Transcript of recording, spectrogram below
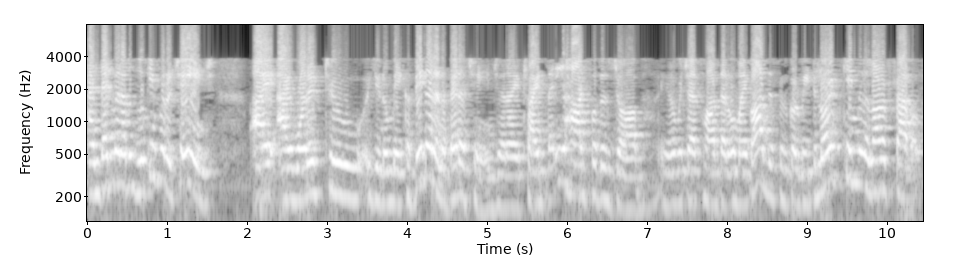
And then when I was looking for a change, I, I wanted to, you know, make a bigger and a better change. And I tried very hard for this job, you know, which I thought that, oh my God, this is going to be. Deloitte came with a lot of travel.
